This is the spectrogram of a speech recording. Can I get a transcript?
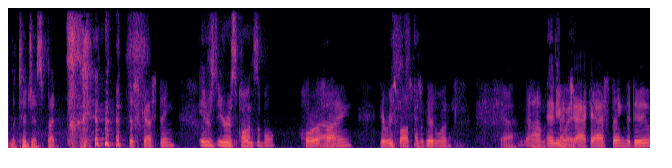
litigious, but disgusting, ir- irresponsible, horrifying, uh, irresponsible is a good one. Yeah. Um, anyway, a jackass thing to do.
